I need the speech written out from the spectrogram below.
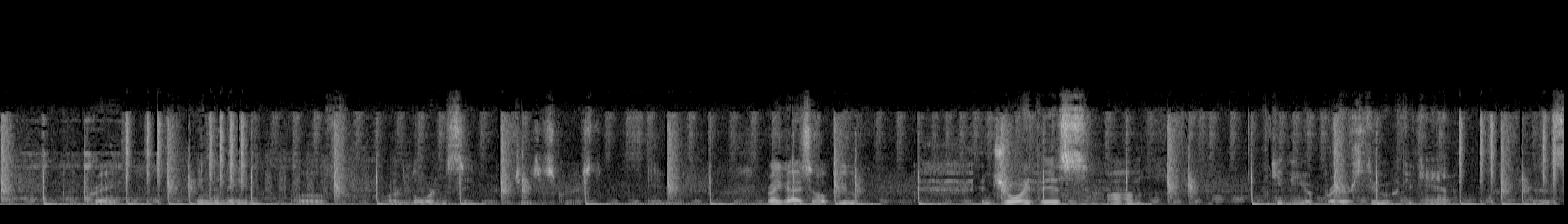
I pray in the name of our Lord and Savior, Jesus Christ. Amen. Right, guys, I hope you enjoyed this. Um, keep me in your prayers too, if you can because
